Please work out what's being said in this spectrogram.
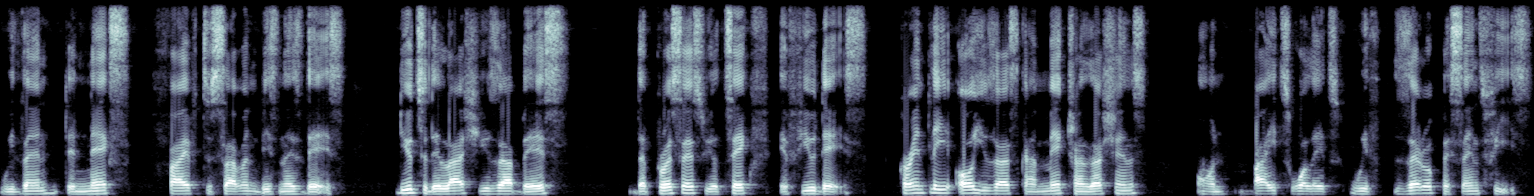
within the next 5 to 7 business days. Due to the large user base, the process will take a few days. Currently, all users can make transactions on Byte Wallet with 0% fees.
